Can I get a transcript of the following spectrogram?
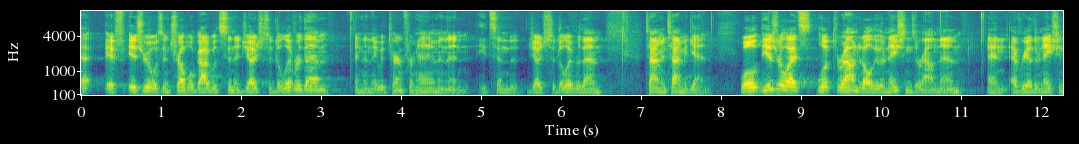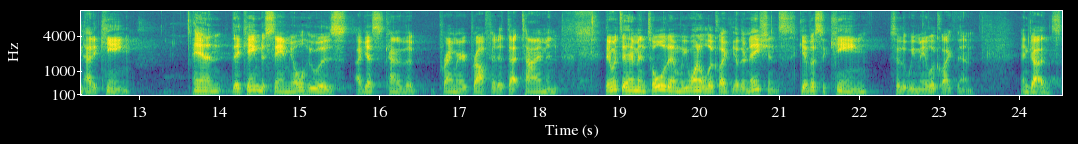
uh, if Israel was in trouble, God would send a judge to deliver them, and then they would turn from him, and then he'd send a judge to deliver them time and time again. Well, the Israelites looked around at all the other nations around them, and every other nation had a king. And they came to Samuel, who was, I guess, kind of the primary prophet at that time, and they went to him and told him, We want to look like the other nations. Give us a king so that we may look like them. And God's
